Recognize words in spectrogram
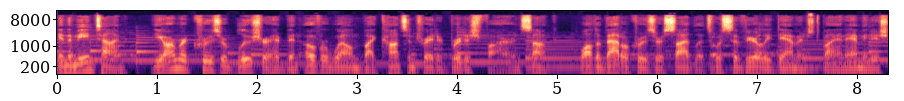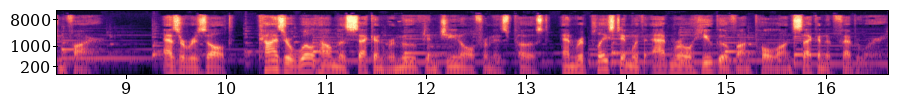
In the meantime, the armored cruiser Blücher had been overwhelmed by concentrated British fire and sunk, while the battlecruiser Seydlitz was severely damaged by an ammunition fire. As a result, Kaiser Wilhelm II removed Ingenohl from his post and replaced him with Admiral Hugo von Pohl on 2nd of February.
